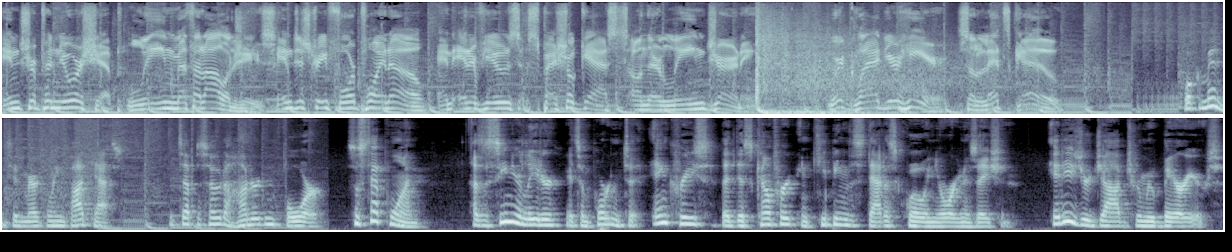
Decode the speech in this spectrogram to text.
entrepreneurship, lean methodologies, Industry 4.0, and interviews special guests on their lean journey. We're glad you're here, so let's go. Welcome in to the American Lean Podcast. It's episode 104. So, step one as a senior leader, it's important to increase the discomfort in keeping the status quo in your organization. It is your job to remove barriers.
